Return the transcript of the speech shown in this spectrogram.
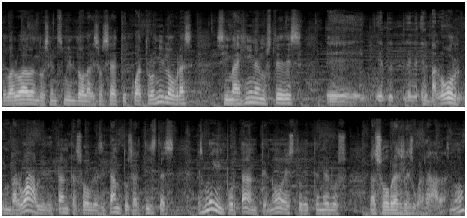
evaluado en 200 mil dólares, o sea que 4 mil obras, se imaginan ustedes eh, el, valor invaluable de tantas obras, de tantos artistas. Es muy importante, ¿no? Esto de tener las obras resguardadas, ¿no?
